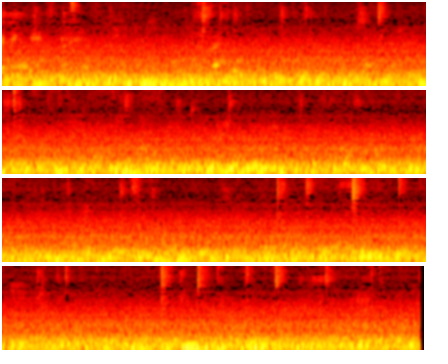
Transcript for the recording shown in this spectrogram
saving weeks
